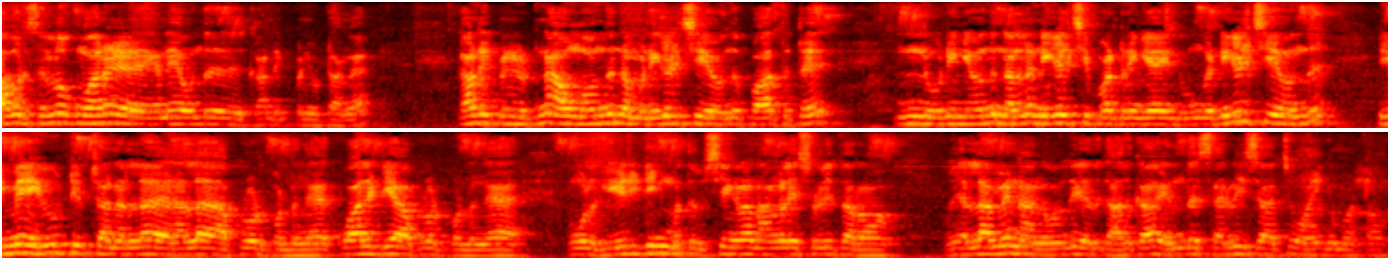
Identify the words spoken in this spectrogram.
அவர் செல்வகுமார் என்னைய வந்து காண்டாக்ட் பண்ணி விட்டாங்க. காண்டாக்ட் பண்ணி விட்டுனா அவங்க வந்து நம்ம நிகழ்ச்சியை வந்து பார்த்துட்டு நீங்கள் வந்து நல்ல நிகழ்ச்சி பண்ணுறீங்க உங்கள் நிகழ்ச்சியை வந்து இனிமேல் யூடியூப் சேனலில் நல்லா அப்லோட் பண்ணுங்கள் குவாலிட்டியாக அப்லோட் பண்ணுங்கள் உங்களுக்கு எடிட்டிங் மற்ற விஷயங்கள்லாம் நாங்களே சொல்லித்தரோம் எல்லாமே நாங்கள் வந்து எதுக்கு அதுக்காக எந்த சர்வீஸ் சார்ஜும் வாங்கிக்க மாட்டோம்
